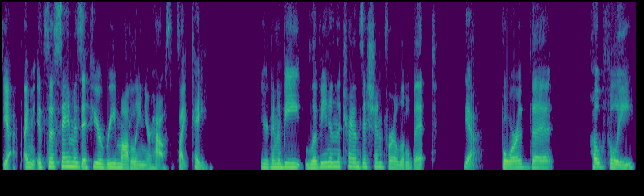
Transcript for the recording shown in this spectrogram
Yeah. I mean, it's the same as if you're remodeling your house. It's like, okay, you're going to be living in the transition for a little bit Yeah. for the hopefully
